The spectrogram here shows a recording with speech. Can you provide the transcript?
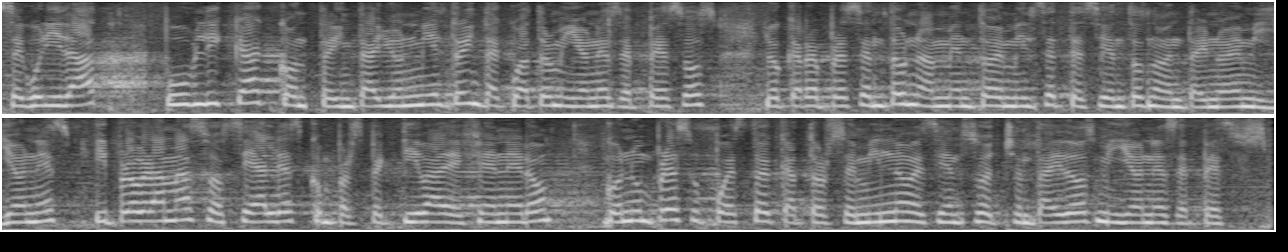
Seguridad pública con 31.034 millones de pesos, lo que representa un aumento de 1.799 millones. Y programas sociales con perspectiva de género, con un presupuesto de 14.982 millones de pesos.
